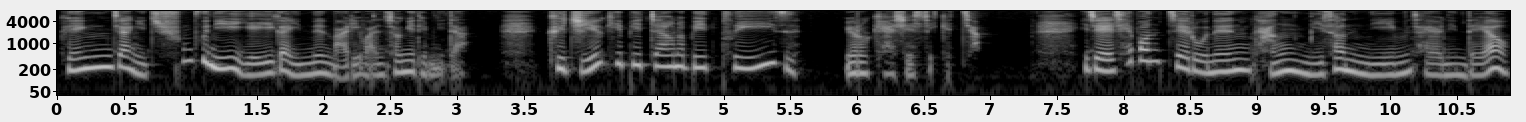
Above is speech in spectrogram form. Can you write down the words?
굉장히 충분히 예의가 있는 말이 완성이 됩니다. Could you keep it down a bit, please? 이렇게 하실 수 있겠죠. 이제 세 번째로는 강미선님 사연인데요.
